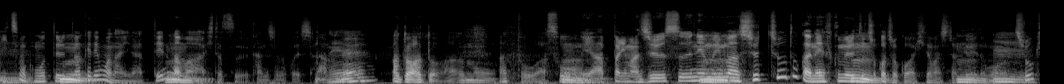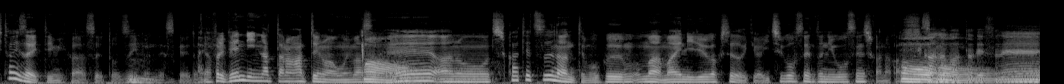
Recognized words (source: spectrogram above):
いつも曇ってるってわけでもないなっていうのが、うん。まあ一つ感じたところでしたね。ね。あとあとはあのあとはそうね、うん。やっぱりまあ十数年ぶり、うん。まあ出張とかね、含めるとちょこちょこは来てましたけれども、うん長期滞在っていう意味からすると随分ですけれども、やっぱり便利になったなっていうのは思いますね。あの、地下鉄なんて僕、まあ前に留学してた時は1号線と2号線しかなかった。ですしかなかったですね。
